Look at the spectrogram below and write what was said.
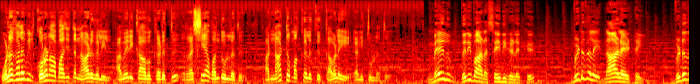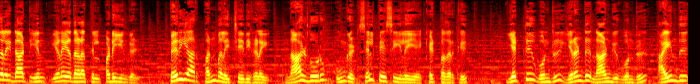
உலகளவில் கொரோனா பாதித்த நாடுகளில் அமெரிக்காவுக்கு அடுத்து ரஷ்யா வந்துள்ளது. அந்நாட்டு மக்களுக்கு கவலையை அளித்துள்ளது. மேலும் விரிவான செய்திகளுக்கு விடுதலை நாளேட்டை விடுதலை டாட் இன் இணையதளத்தில் படியுங்கள். பெரியார் பண்பலை செய்திகளை நாள்தோறும் உங்கள் செல்பேசியிலேயே கேட்பதற்கு எட்டு ஒன்று இரண்டு நான்கு ஒன்று ஐந்து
